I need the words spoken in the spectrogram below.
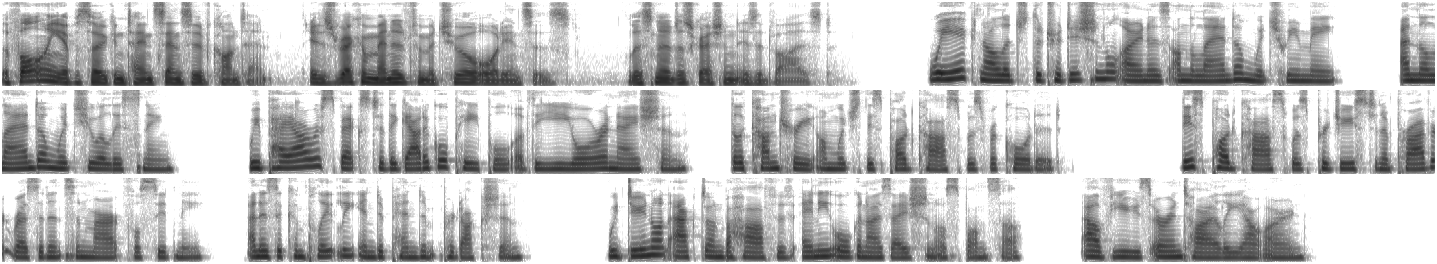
The following episode contains sensitive content. It is recommended for mature audiences. Listener discretion is advised. We acknowledge the traditional owners on the land on which we meet and the land on which you are listening. We pay our respects to the Gadigal people of the Eora Nation, the country on which this podcast was recorded. This podcast was produced in a private residence in Marrickville, Sydney, and is a completely independent production. We do not act on behalf of any organisation or sponsor. Our views are entirely our own.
